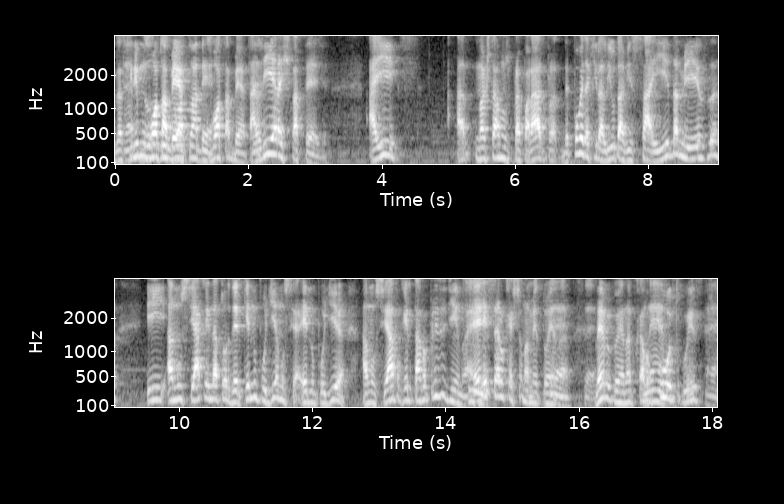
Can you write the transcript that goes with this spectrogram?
Nós É, queríamos um do- voto do aberto. voto aberto. Voto aberto. Ali era a estratégia. Aí a- nós estávamos preparados para, depois daquilo ali, o Davi sair da mesa e anunciar a candidatura dele, que ele não podia anunciar, ele não podia anunciar porque ele estava presidindo. Sim. Esse era o questionamento do Certo, Renan. certo. Lembra que o Renan ficava Lembro. puto com isso? É.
